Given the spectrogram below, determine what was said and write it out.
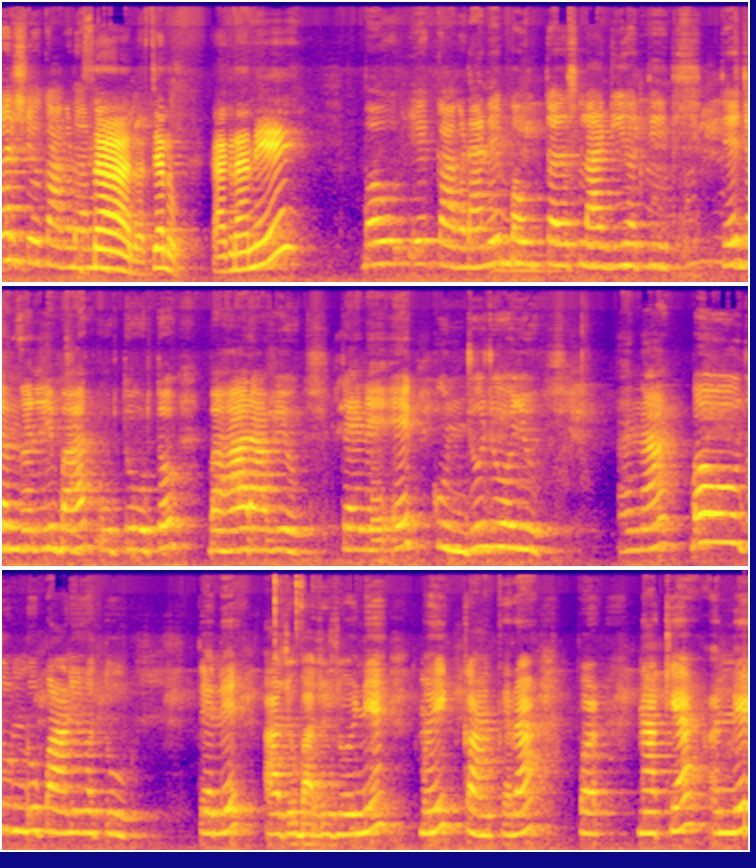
તરસ્યો કાગડા સરસ ચલો. કાગડાને? બહુ એક કાગડાને બહુ તરસ લાગી હતી. તે જંગલની બહાર ઉડતો ઉડતો બહાર આવ્યો. તેને એક કુંજું જોયું. એના બહુ ઊંડું પાણી હતું. તેને આજુબાજુ જોઈને મહી કાંકરા પર નાખ્યા અને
